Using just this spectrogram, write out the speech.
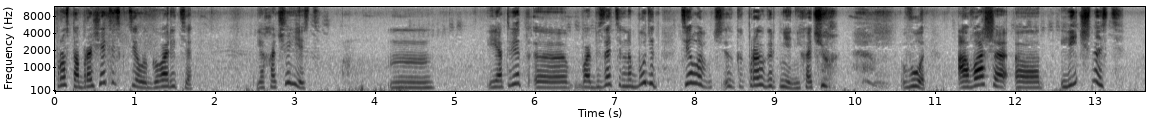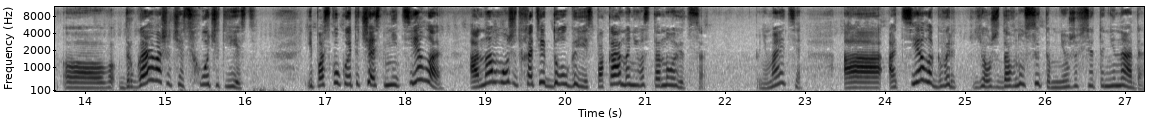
Просто обращайтесь к телу и говорите, я хочу есть. И ответ э, обязательно будет. Тело, как правило, говорит, нет, не хочу. Вот. А ваша э, личность, э, другая ваша часть хочет есть. И поскольку эта часть не тело, она может хотеть долго есть, пока она не восстановится понимаете? А, а тело говорит, я уже давно сыта, мне уже все это не надо.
